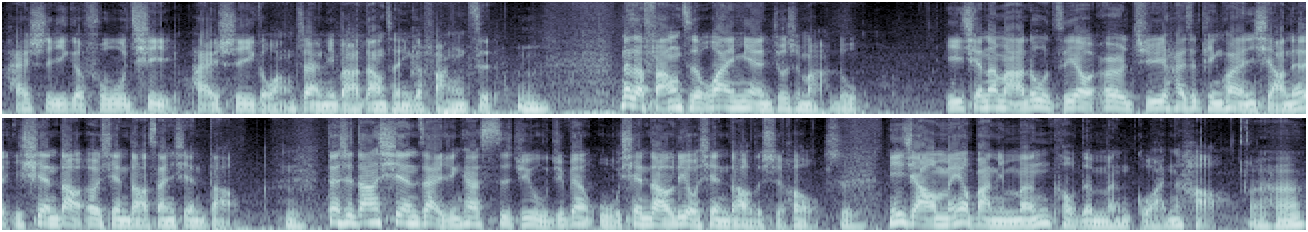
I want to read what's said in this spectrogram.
还是一个服务器，还是一个网站，你把它当成一个房子，嗯，那个房子外面就是马路。以前的马路只有二 G，还是频宽很小，那一线道、二线道、三线道。嗯，但是当现在已经开始四 G、五 G 变五线道、六线道的时候，是你只要没有把你门口的门管好，嗯哼，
